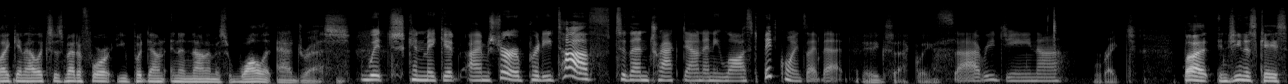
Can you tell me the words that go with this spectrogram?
like in Alex's metaphor, you put down an anonymous wallet address. Which can make it, I'm sure, pretty tough to then track down any lost bitcoins, I bet. Exactly. Sorry, Gina. Right. But in Gina's case,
